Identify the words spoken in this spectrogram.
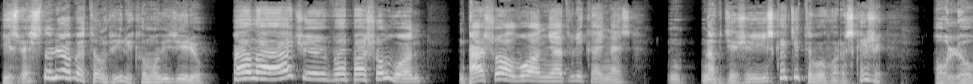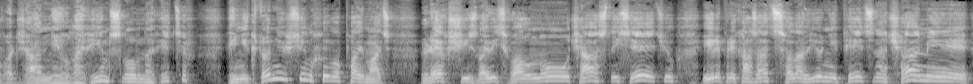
Известно ли об этом великому визирю? Палач, э, пошел вон. Пошел вон, не отвлекай нас. Но где же искать этого вора, скажи? О, Лева Джан неуловим, словно ветер, и никто не в силах его поймать. Легче изловить волну частой сетью или приказать соловью не петь ночами,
